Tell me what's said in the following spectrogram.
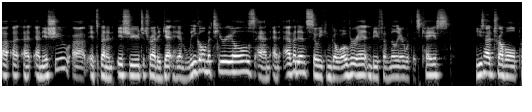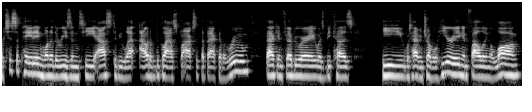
a, a, an issue. Uh, it's been an issue to try to get him legal materials and, and evidence so he can go over it and be familiar with his case. He's had trouble participating. One of the reasons he asked to be let out of the glass box at the back of the room back in February was because he was having trouble hearing and following along.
